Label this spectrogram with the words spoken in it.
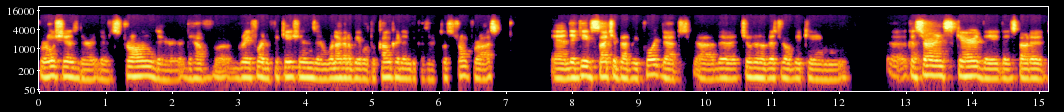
ferocious, they're, they're strong, they're, they have uh, great fortifications, and we're not going to be able to conquer them because they're too strong for us. And they gave such a bad report that uh, the children of Israel became uh, concerned, scared. They, they started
